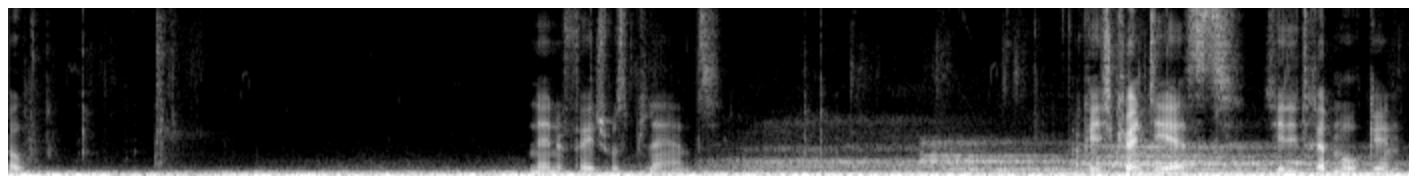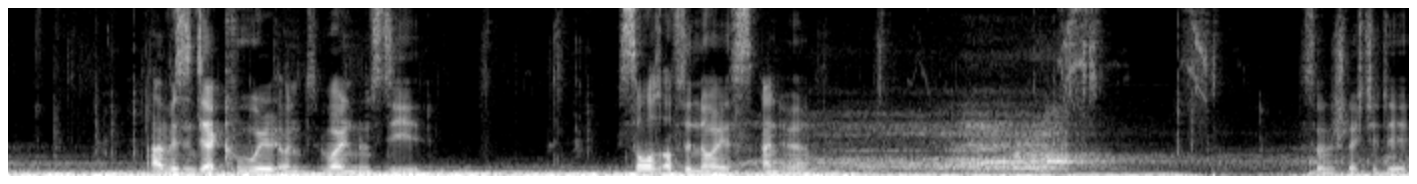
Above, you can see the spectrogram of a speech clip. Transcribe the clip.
Oh. Nanophage was planned. Okay, ich könnte jetzt hier die Treppen hochgehen. Aber wir sind ja cool und wollen uns die Source of the Noise anhören. So eine schlechte Idee.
